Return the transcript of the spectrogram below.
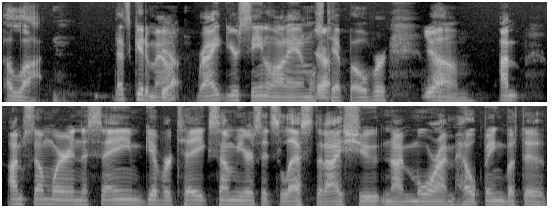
a lot. That's good amount, yeah. right? You're seeing a lot of animals yeah. tip over. Yeah. Um, I'm I'm somewhere in the same, give or take. Some years it's less that I shoot, and I'm more I'm helping. But the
